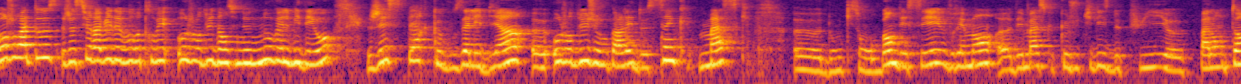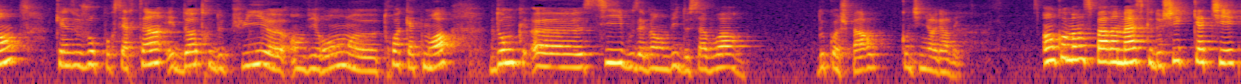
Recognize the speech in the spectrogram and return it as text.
Bonjour à tous, je suis ravie de vous retrouver aujourd'hui dans une nouvelle vidéo. J'espère que vous allez bien. Euh, aujourd'hui, je vais vous parler de 5 masques euh, donc, qui sont au banc d'essai. Vraiment euh, des masques que j'utilise depuis pas longtemps, 15 jours pour certains, et d'autres depuis environ 3-4 mois. Donc, si vous avez envie de savoir de quoi je parle, continuez à regarder. On commence par un masque de chez Catier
